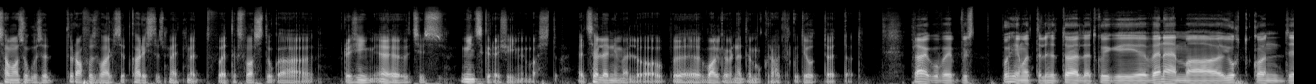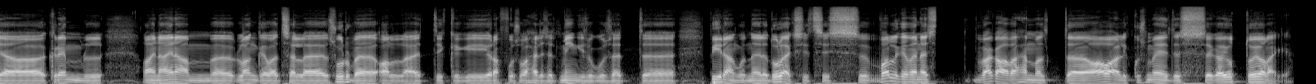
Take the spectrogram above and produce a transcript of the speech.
samasugused rahvusvahelised karistusmeetmed võetakse vastu ka režiimi, siis Minski režiimi vastu. et selle nimel Valgevene demokraatlikud jõud töötavad. praegu võib vist põhimõtteliselt öelda, et kuigi Venemaa juhtkond ja Kreml aina enam langevad selle surve alla, et ikkagi rahvusvaheliselt mingisugused äh, piirangud neile tuleksid, siis Valgevenest väga vähemalt äh, avalikus meedias ega juttu ei olegi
